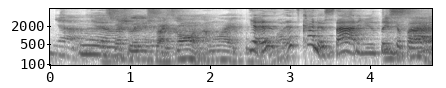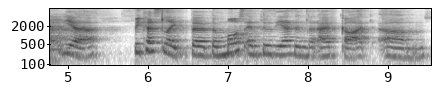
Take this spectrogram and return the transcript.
Yeah. Yeah. Especially in It's- Saigon. I'm like yeah, it's, what? it's kind of sad you think It's about sad. it. Yeah, because like the the most enthusiasm that I've got um,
